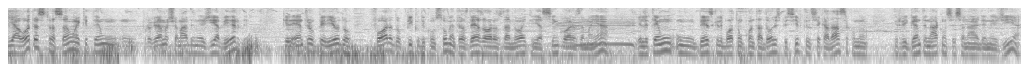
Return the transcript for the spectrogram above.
E a outra situação é que tem um, um programa chamado Energia Verde, que entre o período fora do pico de consumo, entre as 10 horas da noite e as 5 horas da manhã, ele tem um, um desde que ele bota um contador específico, ele se cadastra como irrigante na concessionária de energia,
